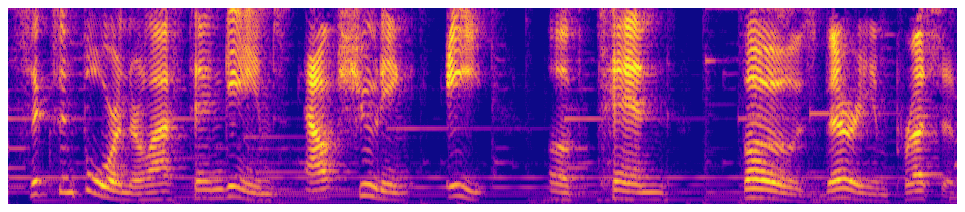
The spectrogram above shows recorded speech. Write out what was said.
6 and 4 in their last 10 games, out shooting 8 of 10 foes. Very impressive.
